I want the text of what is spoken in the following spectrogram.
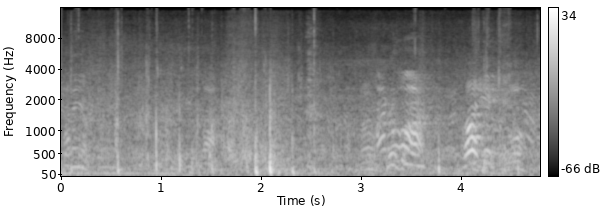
Саня! Еще, еще!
